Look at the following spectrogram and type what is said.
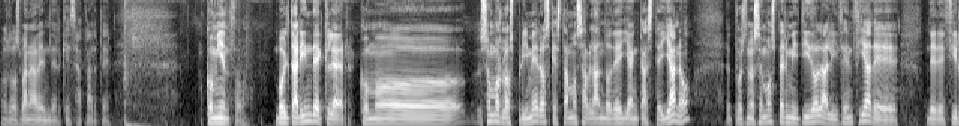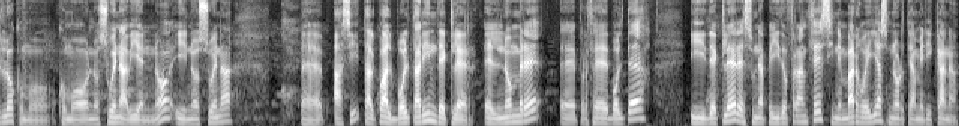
os los van a vender, que es aparte. Comienzo. Voltarín de Clerc, como somos los primeros que estamos hablando de ella en castellano, pues nos hemos permitido la licencia de, decirlo como, como, nos suena bien, ¿no? Y nos suena eh, así, tal cual, Voltarín de Clerc. El nombre eh, procede de Voltaire y de Claire es un apellido francés, sin embargo ella es norteamericana.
